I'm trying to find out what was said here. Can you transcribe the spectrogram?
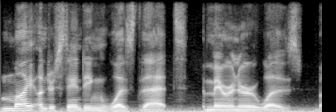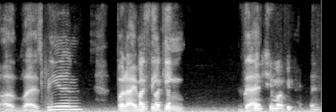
my understanding was that Mariner was a lesbian, but I'm I- I thinking I that think she might be pregnant.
